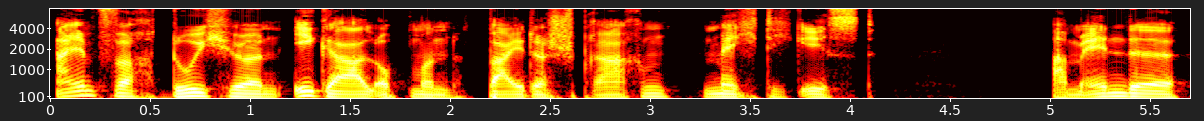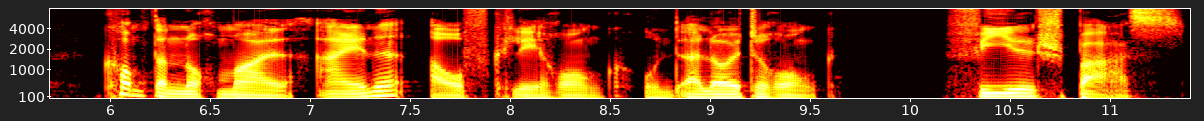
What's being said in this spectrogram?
einfach durchhören, egal ob man beider Sprachen mächtig ist. Am Ende kommt dann nochmal eine Aufklärung und Erläuterung. Viel Spaß!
